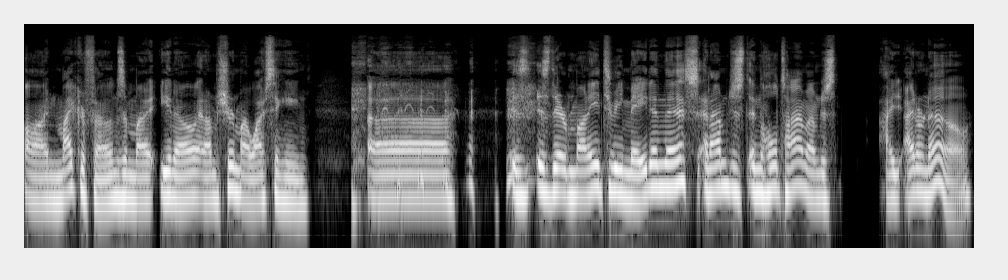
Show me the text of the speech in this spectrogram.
on microphones and my you know, and I'm sure my wife's thinking, uh is is there money to be made in this? And I'm just and the whole time I'm just I I don't know.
